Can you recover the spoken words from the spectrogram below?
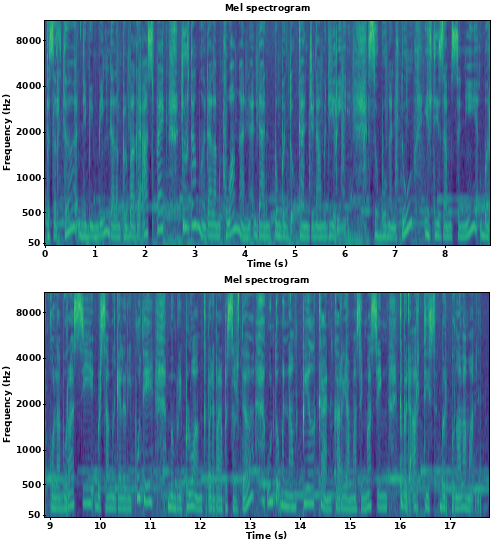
peserta dibimbing dalam pelbagai aspek terutama dalam kewangan dan pembentukan jenama diri. Sehubungan itu, Iltizam Seni berkolaborasi bersama Galeri Putih memberi peluang kepada para peserta untuk menampilkan karya masing-masing kepada artis berpengalaman.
